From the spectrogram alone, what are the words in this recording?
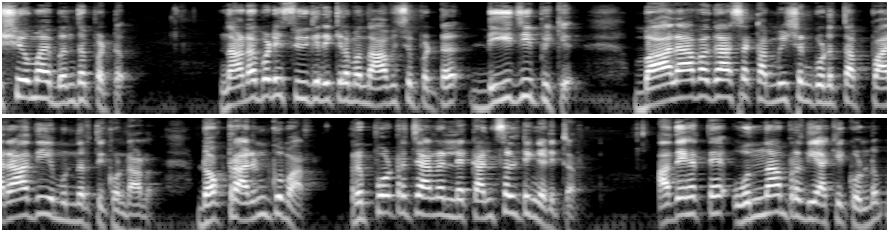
വിഷയവുമായി ബന്ധപ്പെട്ട് നടപടി സ്വീകരിക്കണമെന്നാവശ്യപ്പെട്ട് ഡി ജി പിക്ക് ബാലാവകാശ കമ്മീഷൻ കൊടുത്ത പരാതിയെ മുൻനിർത്തിക്കൊണ്ടാണ്. ഡോക്ടർ അരുൺകുമാർ റിപ്പോർട്ടർ ചാനലിലെ കൺസൾട്ടിംഗ് എഡിറ്റർ. അദ്ദേഹത്തെ ഒന്നാം പ്രതിയാക്കിക്കൊണ്ടും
